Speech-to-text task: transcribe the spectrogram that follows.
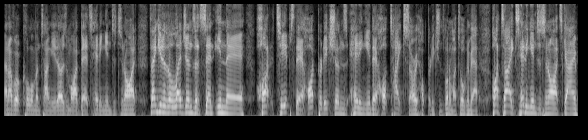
and I've got Koloamatangi. Those are my bets heading into tonight. Thank you to the legends that sent in their hot tips, their hot predictions heading in, their hot takes. Sorry, hot predictions. What am I talking about? Hot takes heading into tonight's game.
